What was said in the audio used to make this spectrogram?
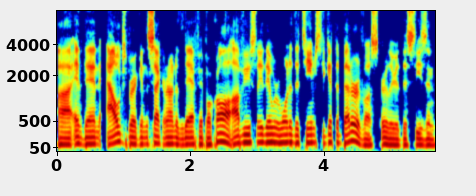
Uh, and then Augsburg in the second round of the DFB Pokal. Obviously, they were one of the teams to get the better of us earlier this season.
